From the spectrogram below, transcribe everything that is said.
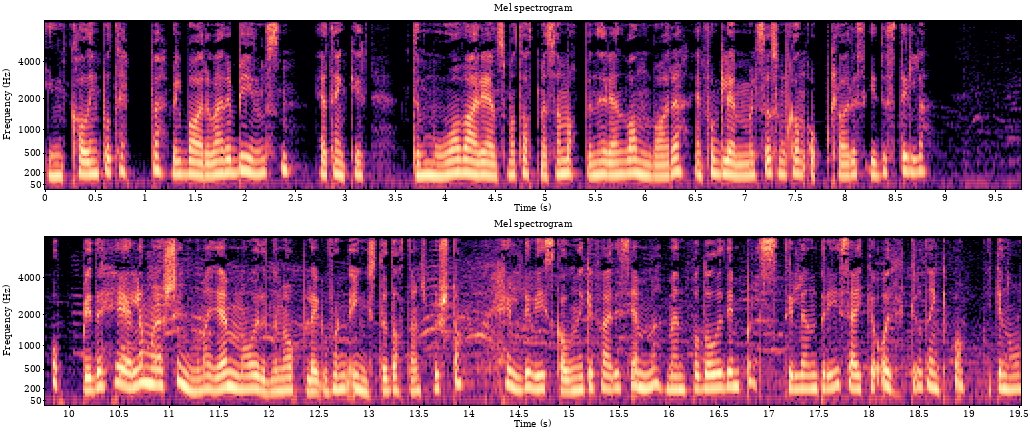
Innkalling på teppet vil bare være begynnelsen. Jeg tenker, det må være en som har tatt med seg mappen i ren vannvare, en forglemmelse som kan oppklares i det stille. Oppi det hele må jeg skynde meg hjem og ordne med opplegget for den yngste datterens bursdag. Heldigvis skal hun ikke feires hjemme, men på Dolly Dimples, til en pris jeg ikke orker å tenke på. Ikke nå.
